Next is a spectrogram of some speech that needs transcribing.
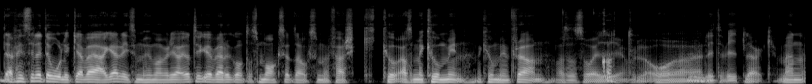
Där finns det lite olika vägar liksom hur man vill göra. Jag tycker det är väldigt gott att smaksätta också med färsk, alltså med kummin, med kumminfrön. Alltså så i. Mm. och, och lite vitlök. Men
